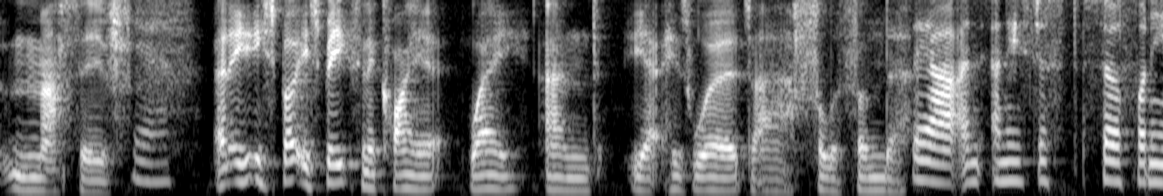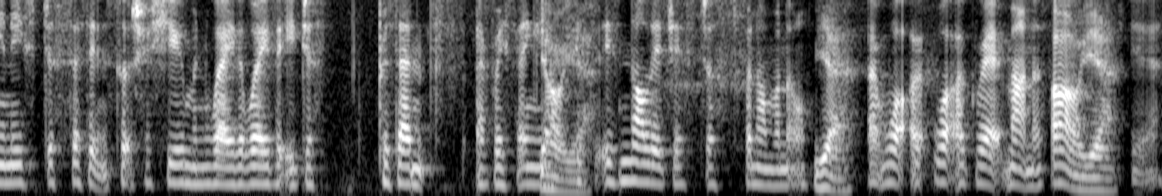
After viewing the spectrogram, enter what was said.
massive. Yeah. And he, he, spoke, he speaks in a quiet way, and yet his words are full of thunder. They are, and, and he's just so funny, and he just says it in such a human way. The way that he just presents everything, Oh, his, yeah. his, his knowledge is just phenomenal. Yeah. and what a, what a great man as well. Oh yeah, Yeah.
